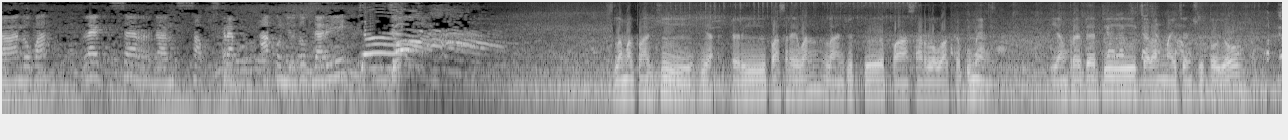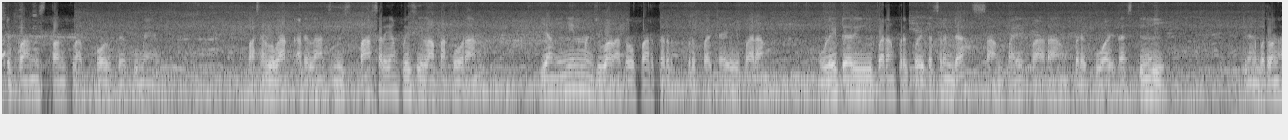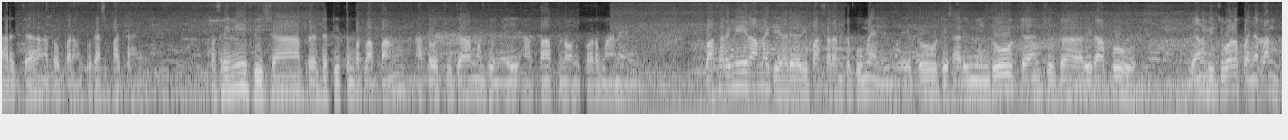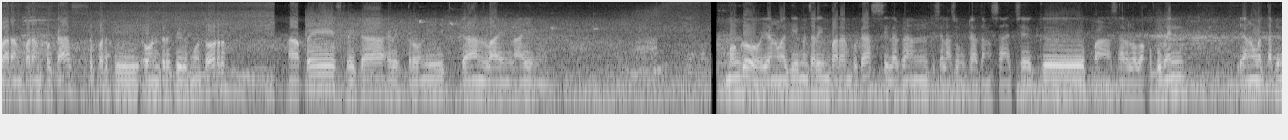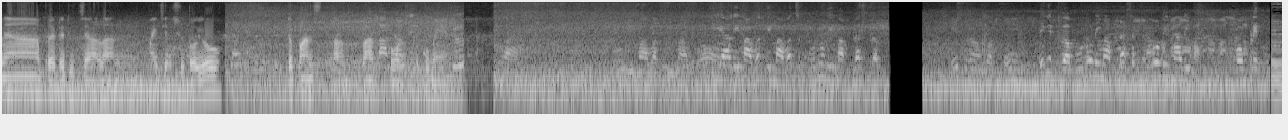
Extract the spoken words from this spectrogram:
Jangan lupa like, share, dan subscribe akun YouTube dari John. Selamat pagi, ya dari pasar hewan lanjut ke pasar Loak Kebumen yang berada di Jalan Maijen Sutoyo depan stand plat Pol Kebumen. Pasar Loak adalah jenis pasar yang berisi lapak orang yang ingin menjual atau barter berbagai barang mulai dari barang berkualitas rendah sampai barang berkualitas tinggi dengan potongan harga atau barang bekas pakai. Pasar ini bisa berada di tempat lapang atau juga mempunyai atap non permanen. Pasar ini ramai di hari-hari pasaran Kebumen, yaitu di hari Minggu dan juga hari Rabu. Yang dijual kebanyakan barang-barang bekas seperti onderdil motor, HP, sepeda, elektronik, dan lain-lain. Monggo yang lagi mencari barang bekas silakan bisa langsung datang saja ke Pasar Lowak Kebumen yang letaknya berada di Jalan Maijen Sutoyo depan plat Pol Kebumen. 5 watt 5 watt. Iya 5 watt 5 watt 10 15 Ini 20 15 10 55 komplit.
